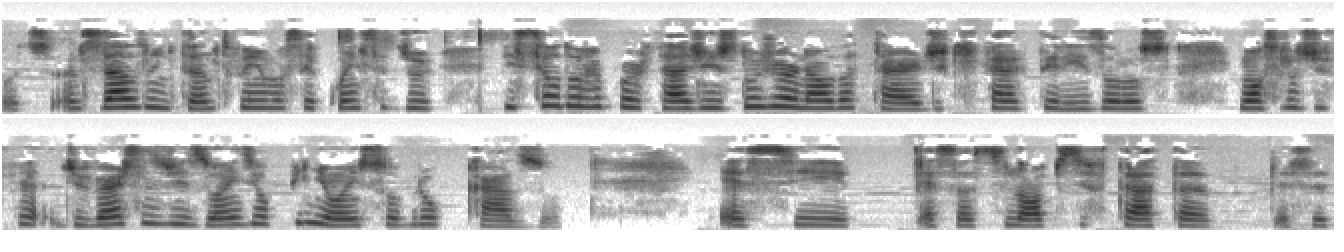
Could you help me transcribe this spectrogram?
antes delas, no entanto, vem uma sequência de pseudo-reportagens no Jornal da Tarde que caracterizam-nos e mostram diversas visões e opiniões sobre o caso esse essa sinopse trata desse,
